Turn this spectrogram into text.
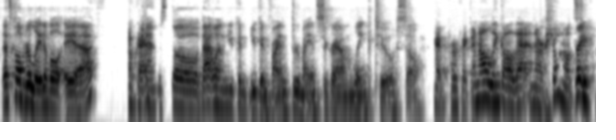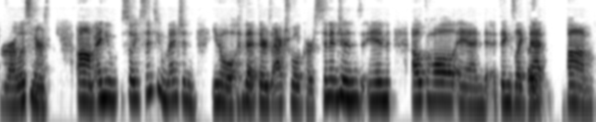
that's called Relatable AF Okay. And so that one you can you can find through my Instagram link too. So okay, perfect. And I'll link all that in our show notes Great. too for our listeners. Yeah. Um, and you so since you mentioned, you know, that there's actual carcinogens in alcohol and things like right. that, um,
